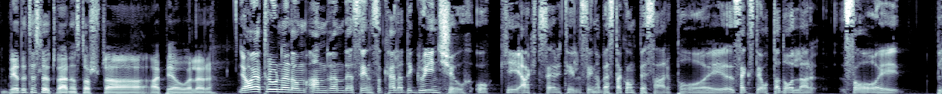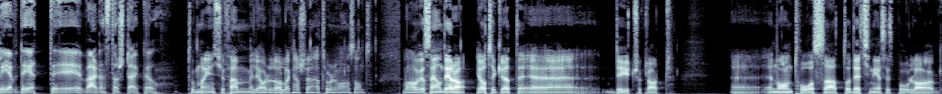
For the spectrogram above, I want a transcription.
Blev det till slut världens största IPO eller? Ja, jag tror när de använde sin så kallade green shoe och aktier till sina bästa kompisar på eh, 68 dollar så eh, blev det eh, världens största IPO. Tog man in 25 miljarder dollar kanske? Jag tror det var något sånt. Vad har vi att säga om det då? Jag tycker att det är dyrt såklart. Eh, enormt håsat och det är ett kinesiskt bolag.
